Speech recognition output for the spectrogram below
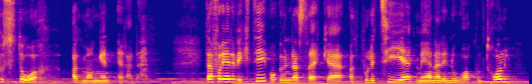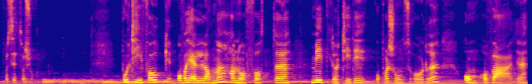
forstår at mange er redde. Derfor er det viktig å understreke at politiet mener de nå har kontroll på situasjonen. Politifolk over hele landet har nå fått eh, midlertidig operasjonsordre om å være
